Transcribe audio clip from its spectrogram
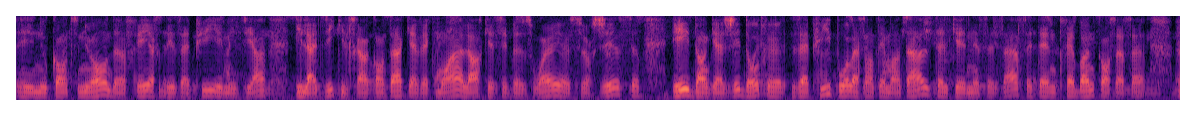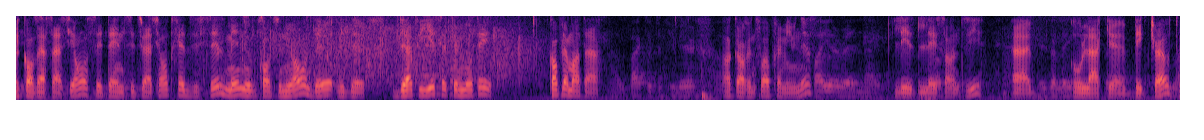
et nous continuons d'offrir des appuis immédiats. Il a dit qu'il serait en contact avec moi alors que ses besoins surgissent et d'engager d'autres appuis pour la santé mentale tels que nécessaire. C'était une très bonne euh, conversation. C'était une situation très difficile, mais nous continuons d'appuyer de, cette communauté complémentaire. Encore une fois, Premier ministre, l'incendie euh, au lac euh, Big Trout,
